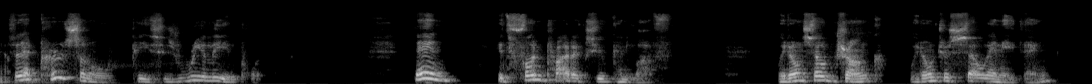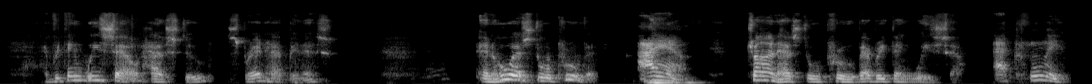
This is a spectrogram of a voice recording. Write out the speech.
Yeah. So that personal piece is really important. Then it's fun products you can love. We don't sell junk. We don't just sell anything. Everything we sell has to spread happiness. And who has to approve it? I am. John has to approve everything we sell. Absolutely.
